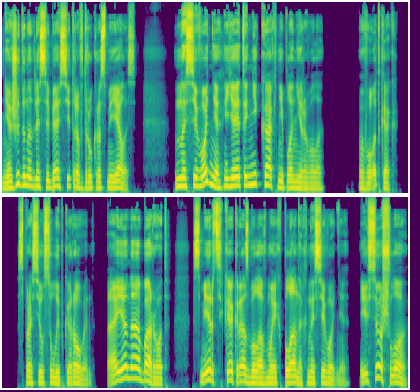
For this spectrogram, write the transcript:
Неожиданно для себя Ситра вдруг рассмеялась. «На сегодня я это никак не планировала». «Вот как?» – спросил с улыбкой Роуэн. «А я наоборот. Смерть как раз была в моих планах на сегодня. И все шло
